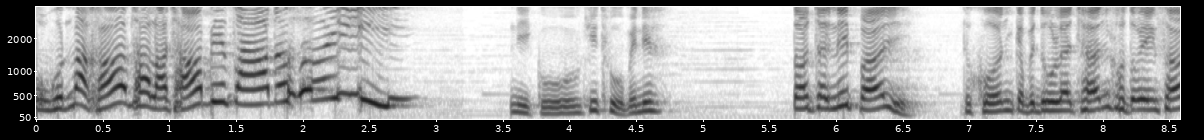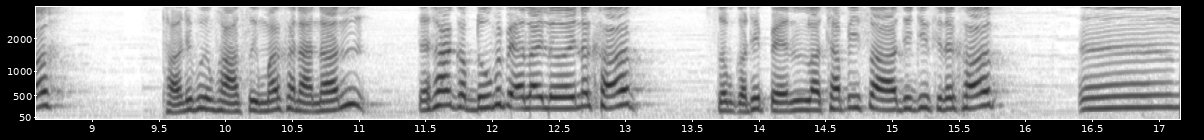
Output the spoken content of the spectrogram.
ขอบคุณมากครับท่านราชาปีศาจเอ้ย นี่กูคิดถูกไหมเนี่ย ต่อจากนี้ไป ทุกคนกลับไปดูแลฉันของตัวเองซะทางที่เพิ่งผ่านศึกมาขนาดนั้น แต่ถ้ากลับดูไม่เป็นอะไรเลยนะครับ สมกับที่เป็นราชาปีศาจจริงๆสินะครับเอืม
